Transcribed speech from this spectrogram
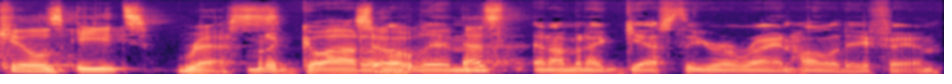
kills, eats, rests. I'm gonna go out So, on a limb and I'm gonna guess that you're a Ryan Holiday fan.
